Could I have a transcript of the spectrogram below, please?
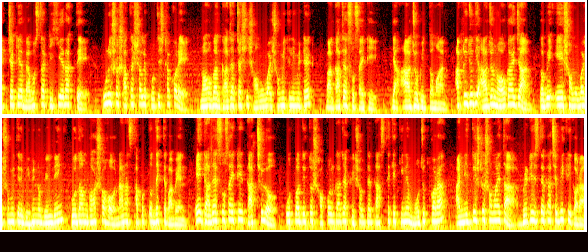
একচাটিয়া ব্যবস্থা টিকিয়ে রাখতে উনিশশো সাতাশ সালে প্রতিষ্ঠা করে নওগাঁ গাজা চাষী সমবায় সমিতি লিমিটেড বা গাজা সোসাইটি, যা আজও বিদ্যমান। আপনি যদি আজও নওগাঁয় যান, তবে এ সমবায় সমিতির বিভিন্ন বিল্ডিং, গুদাম ঘর সহ নানা স্থাপত্য দেখতে পাবেন। এই গাজা সোসাইটির কাজ ছিল উৎপাদিত সকল গাঁজা কৃষকদের কাছ থেকে কিনে মজুত করা আর নির্দিষ্ট সময়ে তা ব্রিটিশদের কাছে বিক্রি করা।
